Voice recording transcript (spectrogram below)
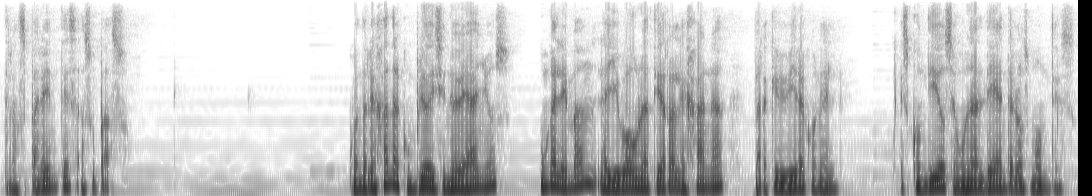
transparentes a su paso. Cuando Alejandra cumplió 19 años, un alemán la llevó a una tierra lejana para que viviera con él, escondidos en una aldea entre los montes.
